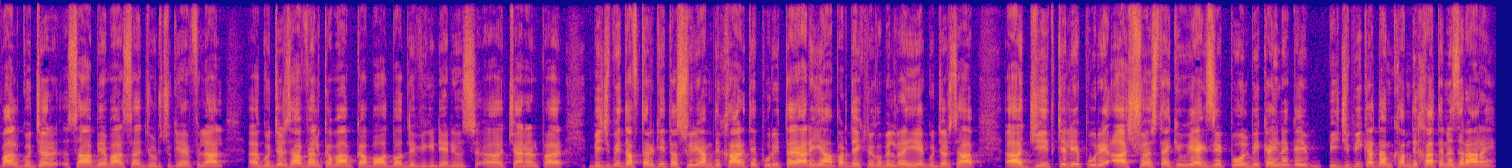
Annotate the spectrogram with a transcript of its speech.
यशपाल गुज्जर साहब भी हमारे साथ जुड़ चुके हैं फ़िलहाल। गुज्जर साहब वेलकम आपका बहुत बहुत लिविंग इंडिया न्यूज़ चैनल पर। बीजेपी दफ्तर की तस्वीरें हम दिखा रहे थे, पूरी तैयारी यहाँ पर देखने को मिल रही है गुज्जर साहब। जीत के लिए पूरे आश्वस्त है क्योंकि एग्जिट पोल भी कहीं ना कहीं बीजेपी का दमखम दिखाते नज़र आ रहे हैं।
